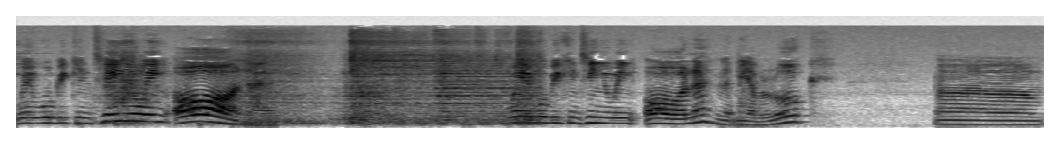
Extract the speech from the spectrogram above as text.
we will be continuing on. We will be continuing on. Let me have a look. Um,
